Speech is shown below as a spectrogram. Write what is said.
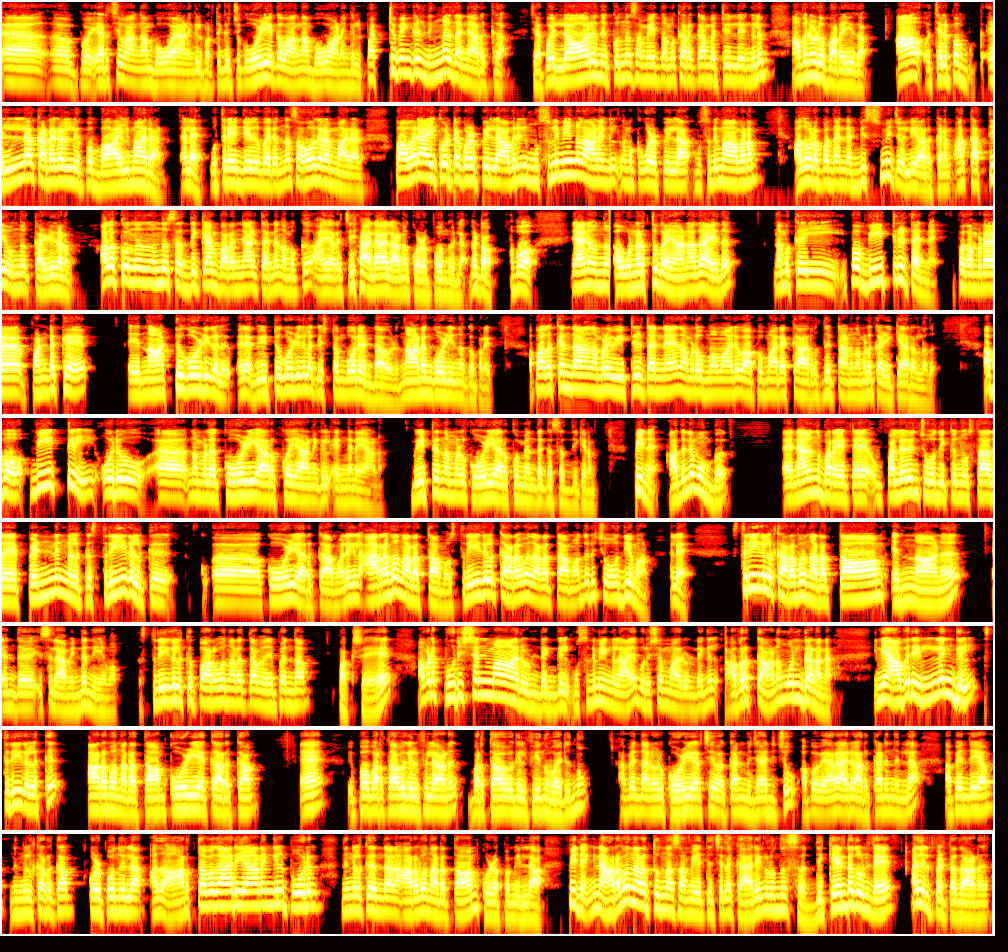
ഇറച്ചി വാങ്ങാൻ പോവുകയാണെങ്കിൽ പ്രത്യേകിച്ച് കോഴിയൊക്കെ വാങ്ങാൻ പോവുകയാണെങ്കിൽ പറ്റുമെങ്കിൽ നിങ്ങൾ തന്നെ അറുക്കുക. ചിലപ്പോൾ എല്ലാവരും നിൽക്കുന്ന സമയത്ത് നമുക്ക് ഇറക്കാൻ പറ്റില്ലെങ്കിലും അവനോട് പറയുക. ആ ചിലപ്പോൾ എല്ലാ കടകളിലും ഇപ്പോൾ ഭായിമാരാണ് അല്ലെ? ഉത്തരേന്ത്യയിൽ വരുന്ന സഹോദരന്മാരാണ്. അപ്പൊ അവരായിക്കോട്ടെ കുഴപ്പമില്ല. അവരിൽ മുസ്ലിമീങ്ങളാണെങ്കിൽ നമുക്ക് കുഴപ്പമില്ല. മുസ്ലിം ആവണം അതോടൊപ്പം തന്നെ ബിസ്മി ചൊല്ലി അറുക്കണം. ആ കത്തി ഒന്ന് കഴുകണം. അതൊക്കെ ഒന്ന് ഒന്ന് ശ്രദ്ധിക്കാൻ പറഞ്ഞാൽ തന്നെ നമുക്ക് ആ ഇറച്ചി ഹലാലാണ് കുഴപ്പമൊന്നുമില്ല. കേട്ടോ? അപ്പോ ഞാനൊന്ന് ഉണർത്തുകയാണ്. അതായത് നമുക്ക് ഈ ഇപ്പൊ വീട്ടിൽ തന്നെ ഇപ്പൊ നമ്മുടെ പണ്ടൊക്കെ നാട്ടുകോഴികൾ അല്ലെ? വീട്ടുകോഴികളൊക്കെ ഇഷ്ടം പോലെ ഉണ്ടാവും നാടൻ കോഴി എന്നൊക്കെ പറയും. അപ്പൊ അതൊക്കെ എന്താണ്? നമ്മുടെ വീട്ടിൽ തന്നെ നമ്മുടെ ഉമ്മമാരും വാപ്പമാരൊക്കെ അറുത്തിട്ടാണ് നമ്മൾ കഴിക്കാറുള്ളത്. അപ്പോൾ വീട്ടിൽ ഒരു നമ്മൾ കോഴി അറുക്കുകയാണെങ്കിൽ എങ്ങനെയാണ്? വീട്ടിൽ നമ്മൾ കോഴി അറുക്കുമ്പോൾ എന്തൊക്കെ ശ്രദ്ധിക്കണം? പിന്നെ അതിനു മുമ്പ് ഞാനൊന്ന് പറയട്ടെ. പലരും ചോദിക്കുന്നു ഉസ്താദെ പെണ്ണുങ്ങൾക്ക് സ്ത്രീകൾക്ക് കോഴി അറുക്കാമോ? അല്ലെങ്കിൽ അറവ് നടത്താമോ? സ്ത്രീകൾക്ക് അറവ് നടത്താമോ? അതൊരു ചോദ്യമാണ് അല്ലെ? സ്ത്രീകൾക്ക് അറവ് നടത്താം എന്നാണ് എന്ത്? ഇസ്ലാമിന്റെ നിയമം. സ്ത്രീകൾക്ക് ഇപ്പൊ അറവ് നടത്താം ഇപ്പൊ എന്താ? പക്ഷേ അവിടെ പുരുഷന്മാരുണ്ടെങ്കിൽ മുസ്ലിമീങ്ങളായ പുരുഷന്മാരുണ്ടെങ്കിൽ അവർക്കാണ് മുൻഗണന. ഇനി അവരില്ലെങ്കിൽ സ്ത്രീകൾക്ക് അറവ് നടത്താം കോഴിയൊക്കെ അറുക്കാം. ഏഹ് ഇപ്പോൾ ഭർത്താവ് ഗൾഫിലാണ്. ഭർത്താവ് ഗൾഫിൽ നിന്ന് വരുന്നു. അപ്പൊ എന്താണ്? ഒരു കോഴി ഇറച്ചി വെക്കാൻ വിചാരിച്ചു. അപ്പൊ വേറെ ആരും അറക്കാനൊന്നുമില്ല. അപ്പൊ എന്ത് ചെയ്യാം? നിങ്ങൾക്ക് അറക്കാം. കുഴപ്പമൊന്നുമില്ല. അത് ആർത്തവകാരിയാണെങ്കിൽ പോലും നിങ്ങൾക്ക് എന്താണ്? അറിവ് നടത്താം. കുഴപ്പമില്ല. പിന്നെ ഇങ്ങനെ അറിവ് നടത്തുന്ന സമയത്ത് ചില കാര്യങ്ങളൊന്ന് ശ്രദ്ധിക്കേണ്ടതുണ്ട്. അതിൽപ്പെട്ടതാണ്.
